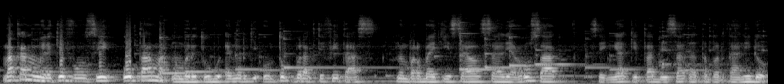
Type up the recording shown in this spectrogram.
Maka memiliki fungsi utama memberi tubuh energi untuk beraktivitas, memperbaiki sel-sel yang rusak, sehingga kita bisa tetap bertahan hidup.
